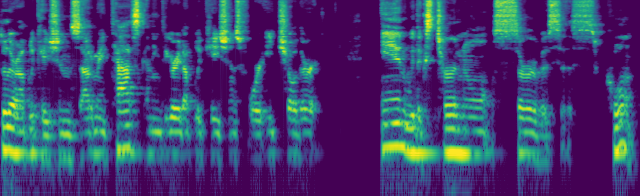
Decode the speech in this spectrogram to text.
to their applications, automate tasks, and integrate applications for each other and with external services. Cool.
